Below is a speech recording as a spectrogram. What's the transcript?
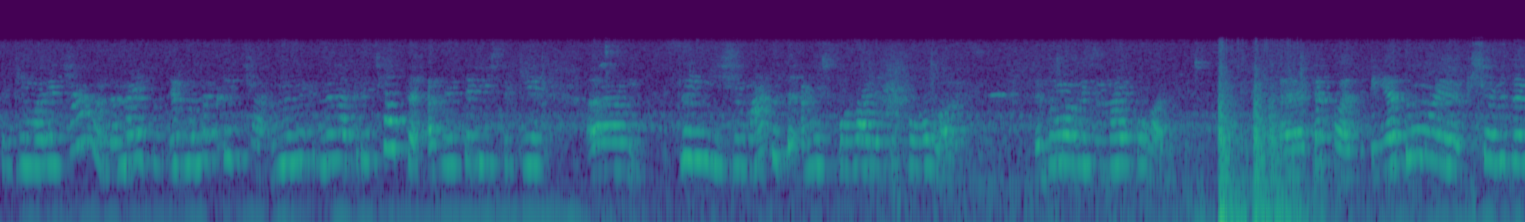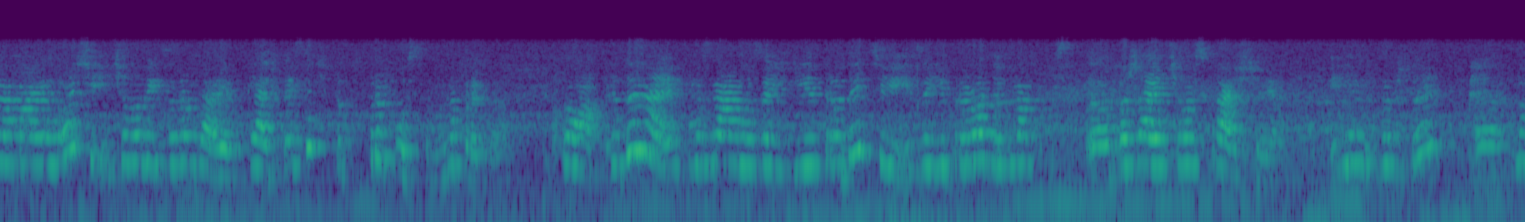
такими речами, на неї потрібно накричати, не, не накричати, а знайти більш такі е, сильніші методи, аніж погладити по головці. Я думаю, ви зі мною погодитесь. Е, так от, я думаю, якщо людина має гроші і чоловік заробляє 5 тисяч, то припустимо, наприклад, то людина, як ми знаємо за її традицією і за її природою, вона е, бажає чогось кращого. І завжди, е, ну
